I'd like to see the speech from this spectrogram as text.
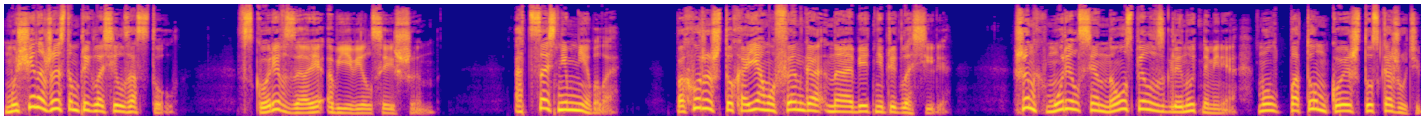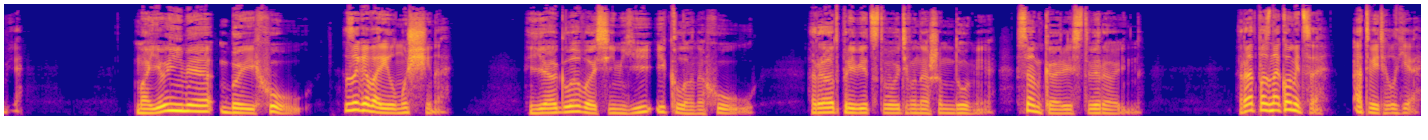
Мужчина жестом пригласил за стол. Вскоре в зале объявился Ишин. Отца с ним не было. Похоже, что Хаяму Фенга на обед не пригласили. Шин хмурился, но успел взглянуть на меня, мол, потом кое-что скажу тебе. «Мое имя Бэй Хоу», — заговорил мужчина. «Я глава семьи и клана Хоу. Рад приветствовать в нашем доме, Санкари Стверайн». «Рад познакомиться», — ответил я.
